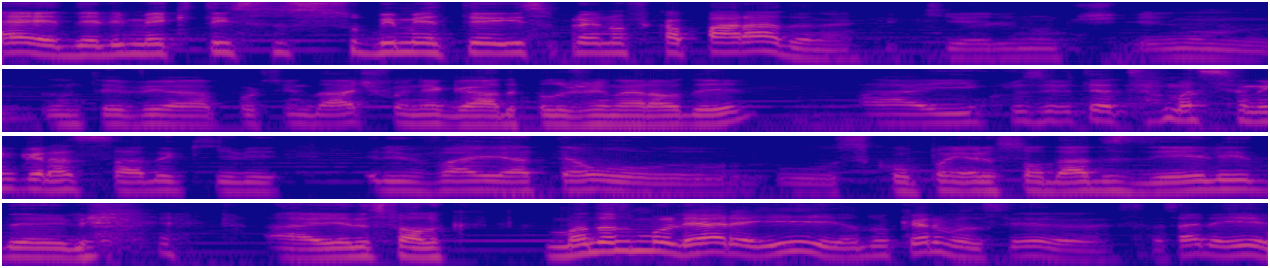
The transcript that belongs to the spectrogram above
É, dele meio que tem que se submeter a isso ele não ficar parado, né? Porque ele não, ele não, não teve a oportunidade, foi negado pelo general dele. Aí, inclusive, tem até uma cena engraçada que ele, ele vai até o, os companheiros soldados dele, dele. Aí eles falam: manda as mulheres aí, eu não quero você, sai daí,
